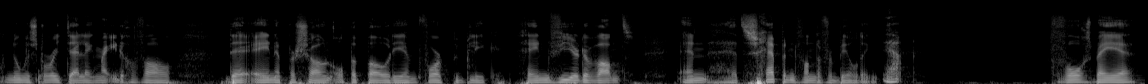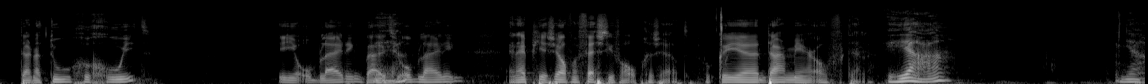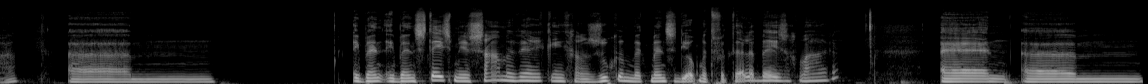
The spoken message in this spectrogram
Noem het storytelling, maar in ieder geval de ene persoon op het podium voor het publiek. Geen vierde wand en het scheppen van de verbeelding. Ja. Vervolgens ben je daar naartoe gegroeid in je opleiding, buiten Ja. je opleiding. En heb je zelf een festival opgezet. Hoe kun je daar meer over vertellen? Ja. Ja. Ehm, ik, ben, ik ben steeds meer samenwerking gaan zoeken met mensen die ook met vertellen bezig waren. En ehm,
